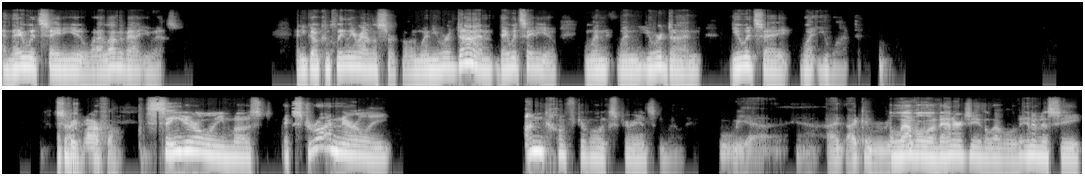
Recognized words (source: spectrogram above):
and they would say to you, "What I love about you is." And you go completely around the circle, and when you were done, they would say to you, when when you were done, you would say what you wanted. That's So pretty powerful. singularly most extraordinarily uncomfortable experience in my life. Oh yeah, yeah. I, I can The level of energy, the level of intimacy,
